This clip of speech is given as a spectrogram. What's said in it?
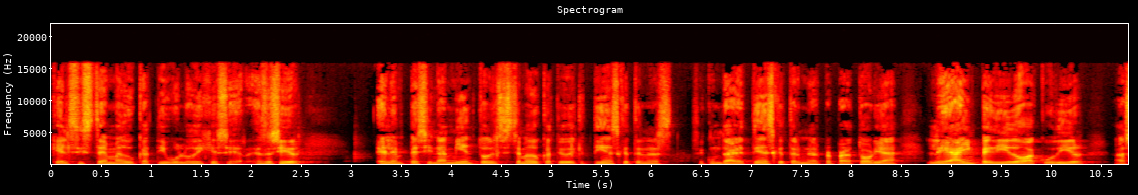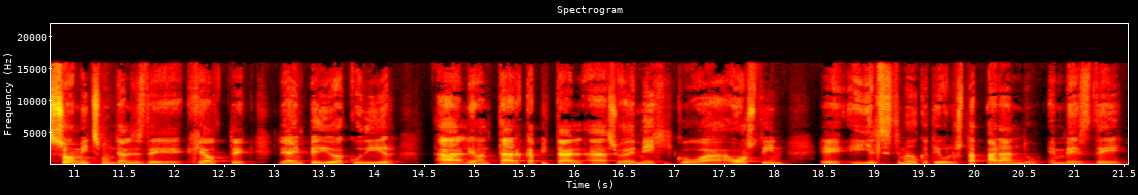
Que el sistema educativo lo deje ser. Es decir, el empecinamiento del sistema educativo de que tienes que tener secundaria, tienes que terminar preparatoria, le ha impedido acudir a summits mundiales de Health Tech, le ha impedido acudir a levantar capital a Ciudad de México, a Austin, eh, y el sistema educativo lo está parando en vez de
